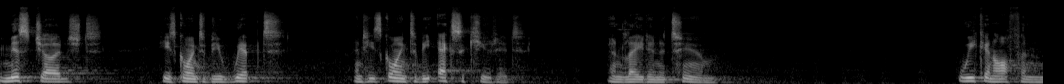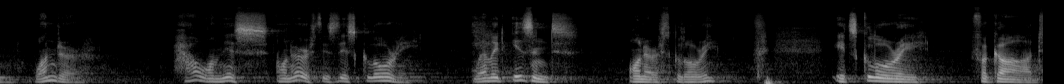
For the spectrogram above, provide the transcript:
misjudged, he's going to be whipped, and he's going to be executed and laid in a tomb. We can often wonder how on this on earth is this glory? Well, it isn't on earth's glory. It's glory for God.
